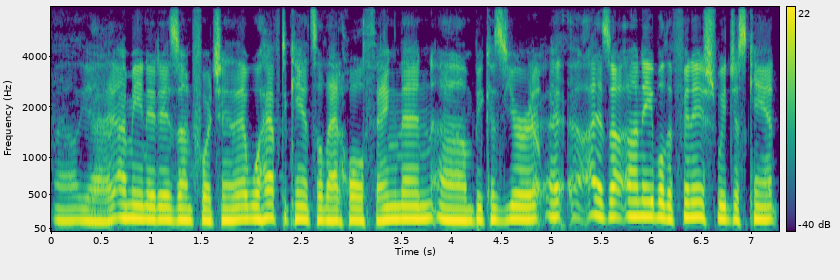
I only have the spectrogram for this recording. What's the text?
Well, yeah. I mean, it is unfortunate. We'll have to cancel that whole thing then, um, because you're Yep. uh, as uh, unable to finish. We just can't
